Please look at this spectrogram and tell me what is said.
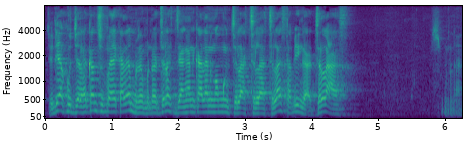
Jadi aku jelaskan supaya kalian benar-benar jelas, jangan kalian ngomong jelas-jelas jelas tapi nggak jelas. Bismillah.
